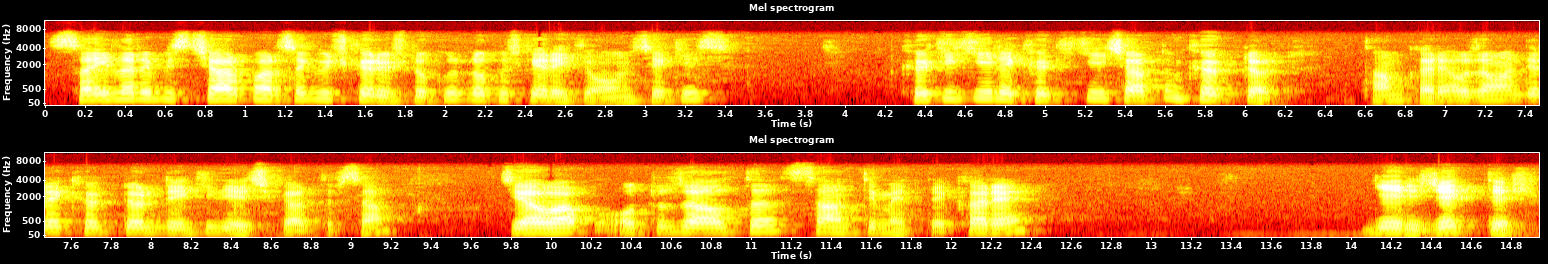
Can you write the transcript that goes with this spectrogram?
sayıları biz çarparsak 3 kere 3 9, 9 kere 2 18. Kök 2 ile kök 2'yi çarptım kök 4. Tam kare. O zaman direkt kök 4'ü de 2 diye çıkartırsam cevap 36 santimetre kare gelecektir.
